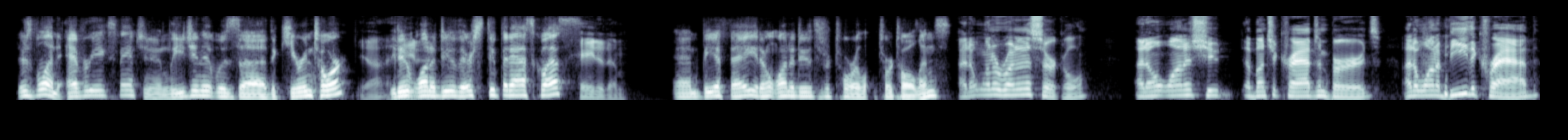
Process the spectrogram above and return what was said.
There's one every expansion. In Legion, it was uh, the Kirin Tor. Yeah, You didn't want to do their stupid ass quests. Hated them. And BFA, you don't want to do the Tortol- Tortolans. I don't want to run in a circle. I don't want to shoot a bunch of crabs and birds. I don't want to be the crab.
